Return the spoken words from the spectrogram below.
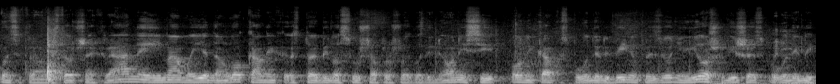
koncentrovane stočne hrane i imamo jedan lokalni, to je bila suša prošle godine. Oni, si, oni kako su pogodili biljnu proizvodnju, još više su pogodili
